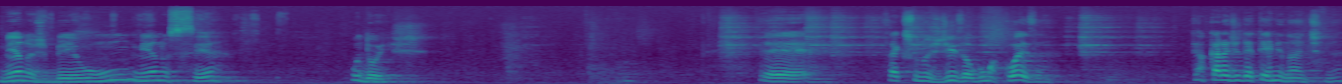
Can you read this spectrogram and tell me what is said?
menos B o 1 menos C o 2. É, será que isso nos diz alguma coisa? Tem uma cara de determinante, né?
